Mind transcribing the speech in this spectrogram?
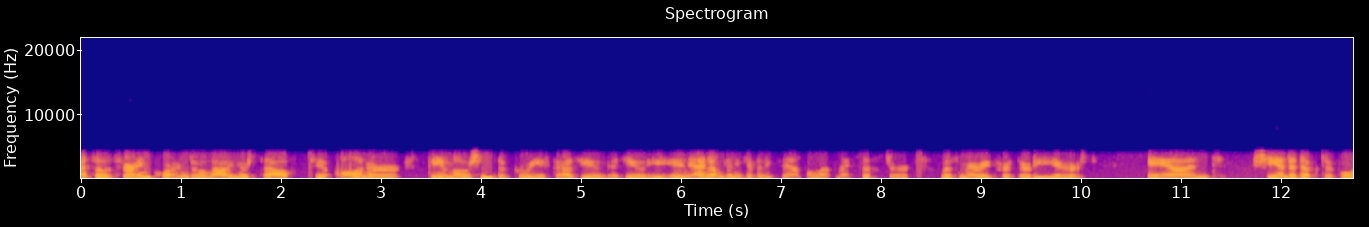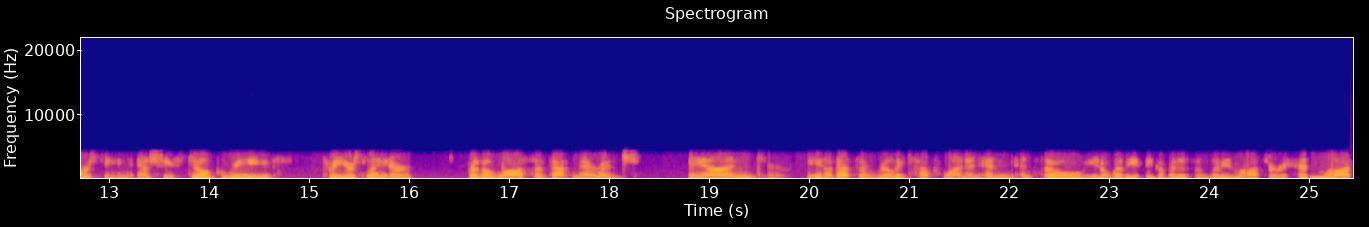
And so it's very important to allow yourself to honor the emotions of grief as you as you and I'm going to give an example of my sister was married for 30 years and she ended up divorcing and she still grieves 3 years later for the loss of that marriage. And you know that's a really tough one. And and and so you know whether you think of it as a living loss or a hidden loss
